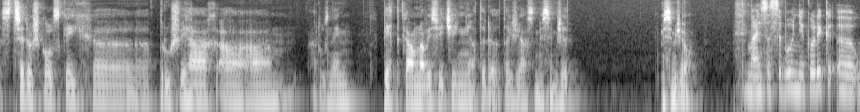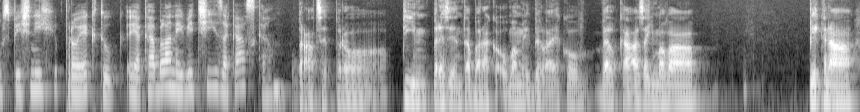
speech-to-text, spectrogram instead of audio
středoškolských eh, průšvihách a, a, a různým pětkám na vysvědčení a tedy. Takže já si myslím, že myslím, že jo. Ty máš za sebou několik uh, úspěšných projektů. Jaká byla největší zakázka? Práce pro tým prezidenta Baracka Obamy byla jako velká, zajímavá, pěkná,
